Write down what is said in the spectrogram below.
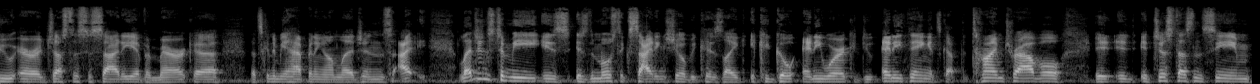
II era Justice Society of America that's going to be happening on Legends. I Legends to me is is the most exciting show because like it could go anywhere, it could do anything. It's got the time travel. It it, it just doesn't seem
